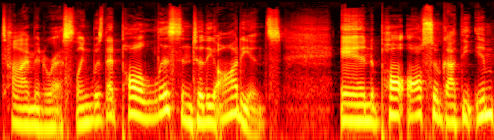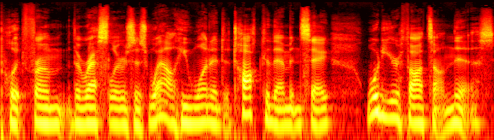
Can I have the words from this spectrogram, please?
time in wrestling was that Paul listened to the audience. And Paul also got the input from the wrestlers as well. He wanted to talk to them and say, What are your thoughts on this?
